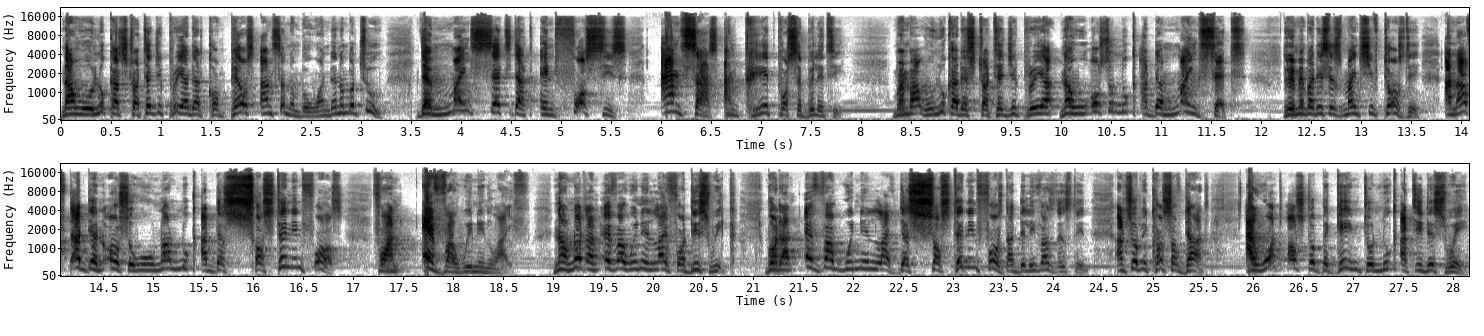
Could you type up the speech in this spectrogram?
Now we'll look at strategic prayer that compels answer number one. Then number two, the mindset that enforces answers and create possibility. Remember, we'll look at the strategic prayer. Now we'll also look at the mindset. Remember, this is Mind Shift Thursday. And after then, also, we will now look at the sustaining force for an ever winning life. Now, not an ever winning life for this week, but an ever winning life, the sustaining force that delivers this thing. And so, because of that, I want us to begin to look at it this way.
